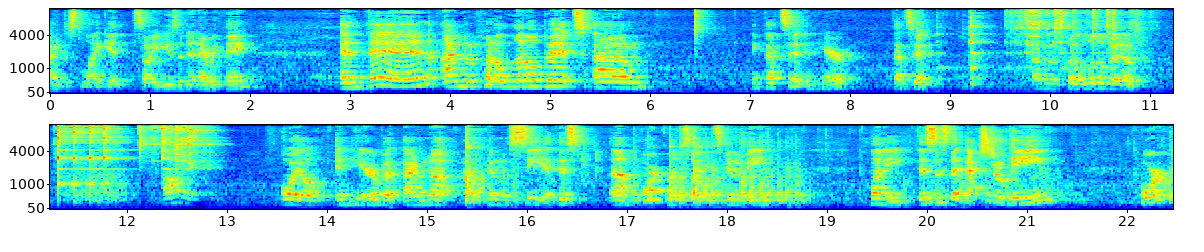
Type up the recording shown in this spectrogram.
I just like it, so I use it in everything. And then I'm going to put a little bit, um, I think that's it in here. That's it. I'm going to put a little bit of olive oil in here, but I'm not going to see it. This um, pork looks like it's going to be plenty. This is the extra lean pork.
